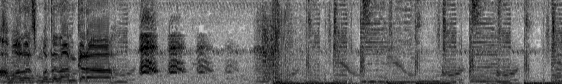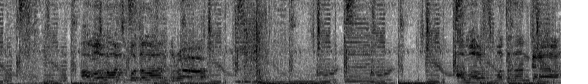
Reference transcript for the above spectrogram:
आम्हालाच मतदान करा. आम्हालाच मतदान करा. आम्हालाच मतदान करा.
